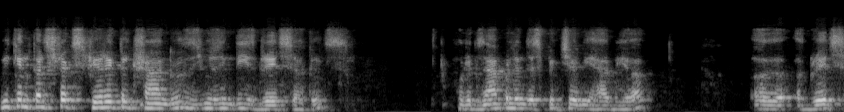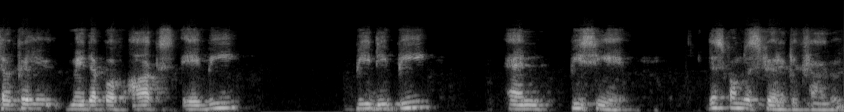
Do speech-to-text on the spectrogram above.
We can construct spherical triangles using these great circles. For example, in this picture we have here a, a great circle made up of arcs AB, BDP, and PCA. This forms a spherical triangle.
